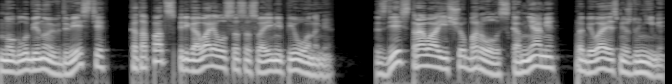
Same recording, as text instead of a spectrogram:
но глубиной в 200, Катапац переговаривался со своими пионами. Здесь трава еще боролась с камнями, пробиваясь между ними,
